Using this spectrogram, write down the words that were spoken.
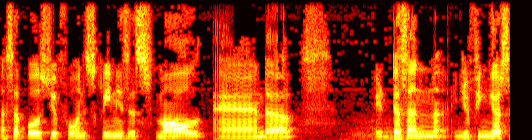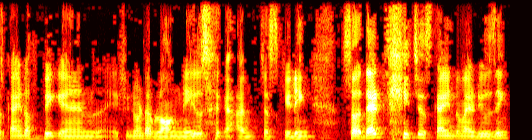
uh, suppose your phone screen is small and uh, it doesn't your fingers are kind of big and if you don't have long nails i'm just kidding. So that feature is kind of I'm using.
